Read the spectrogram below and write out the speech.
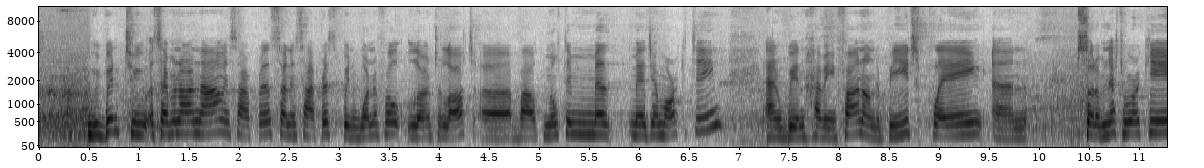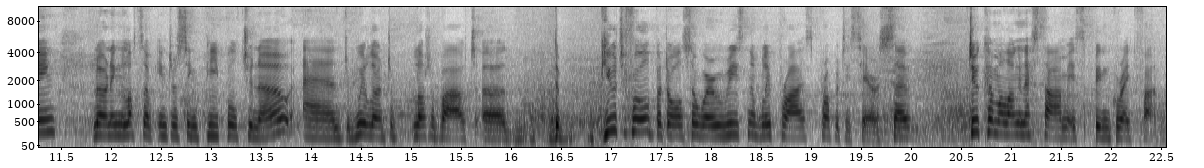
we've been to a seminar now in Cyprus and in Cyprus it's been wonderful, learned a lot uh, about multimedia marketing and we've been having fun on the beach, playing and sort of networking, learning lots of interesting people to know and we learned a lot about uh, the beautiful but also very reasonably priced properties here. So do come along next time, it's been great fun.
